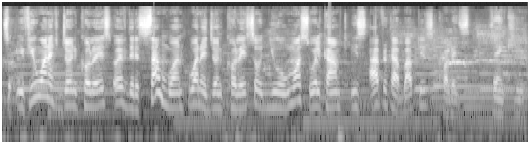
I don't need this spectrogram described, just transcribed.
So if you want to join college or if there is someone who want to join college, so you are most welcome to East Africa Baptist College. Thank you.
